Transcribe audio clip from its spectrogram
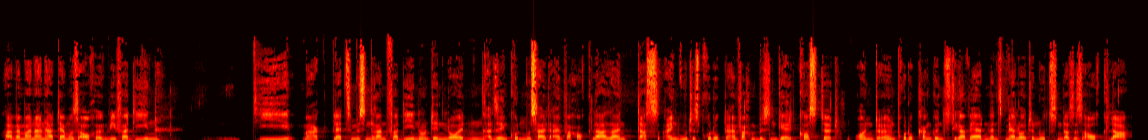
aber wenn man einen hat, der muss auch irgendwie verdienen. Die Marktplätze müssen dran verdienen und den Leuten, also den Kunden muss halt einfach auch klar sein, dass ein gutes Produkt einfach ein bisschen Geld kostet und äh, ein Produkt kann günstiger werden, wenn es mehr Leute nutzen. Das ist auch klar.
